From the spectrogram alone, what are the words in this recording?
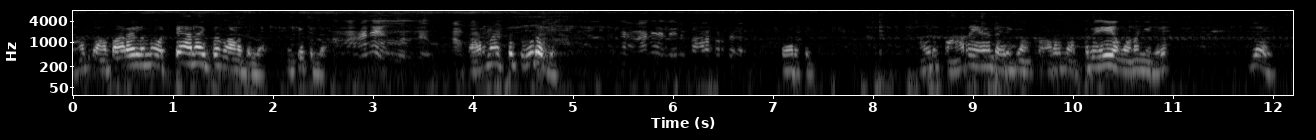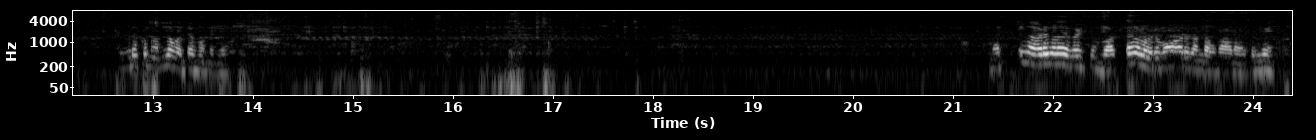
ആ- ആ പാറയിലൊന്നും ഒറ്റ ആന ഇപ്പൊ കാണത്തില്ല. നിൽക്കത്തില്ല കാരണം ഇപ്പൊ ചൂടല്ലേ? ചേർത്തില്ല അവിടെ പാറയായോണ്ടായിരിക്കാം പാറ അത്രയും ഉണങ്ങിയത്. അല്ലേ? ഇവിടൊക്കെ നല്ല ഒറ്റപ്പുണ്ടല്ലേ മറ്റു കാടുകളെ വെച്ച് വട്ടകൾ ഒരുപാട് കണ്ട കാടായിട്ടല്ലേ വട്ട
